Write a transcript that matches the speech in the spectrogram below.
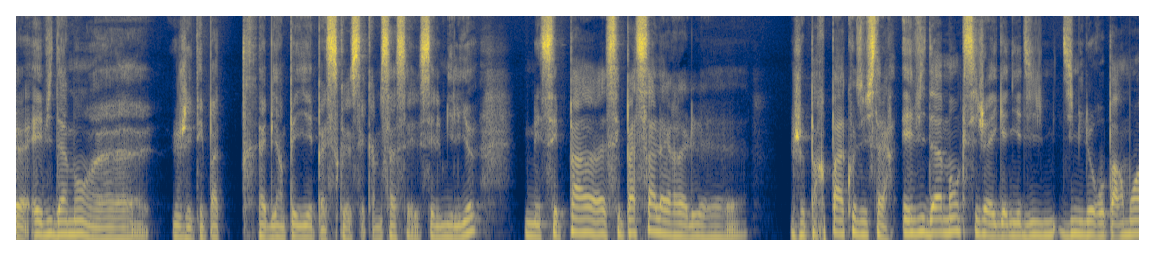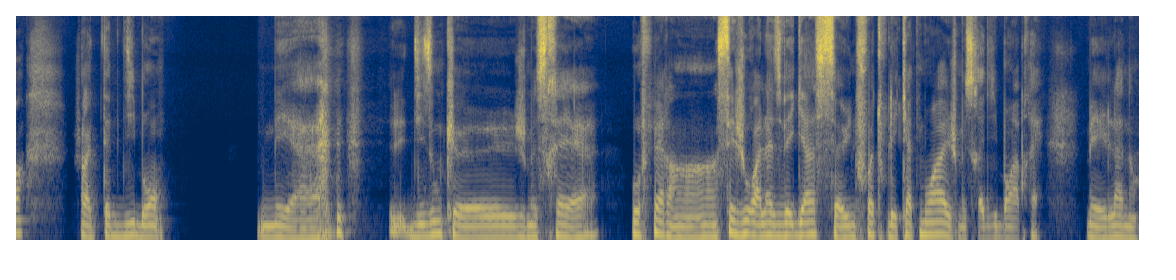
Euh, évidemment, j'étais pas très bien payé parce que c'est comme ça, c'est le milieu. Mais c'est pas, c'est pas ça. je pars pas à cause du salaire. Évidemment que si j'avais gagné 10, 000 euros par mois, j'aurais peut-être dit bon. Mais euh, disons que je me serais offert un, séjour à Las Vegas une fois tous les 4 mois et je me serais dit bon après. Mais là, non.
